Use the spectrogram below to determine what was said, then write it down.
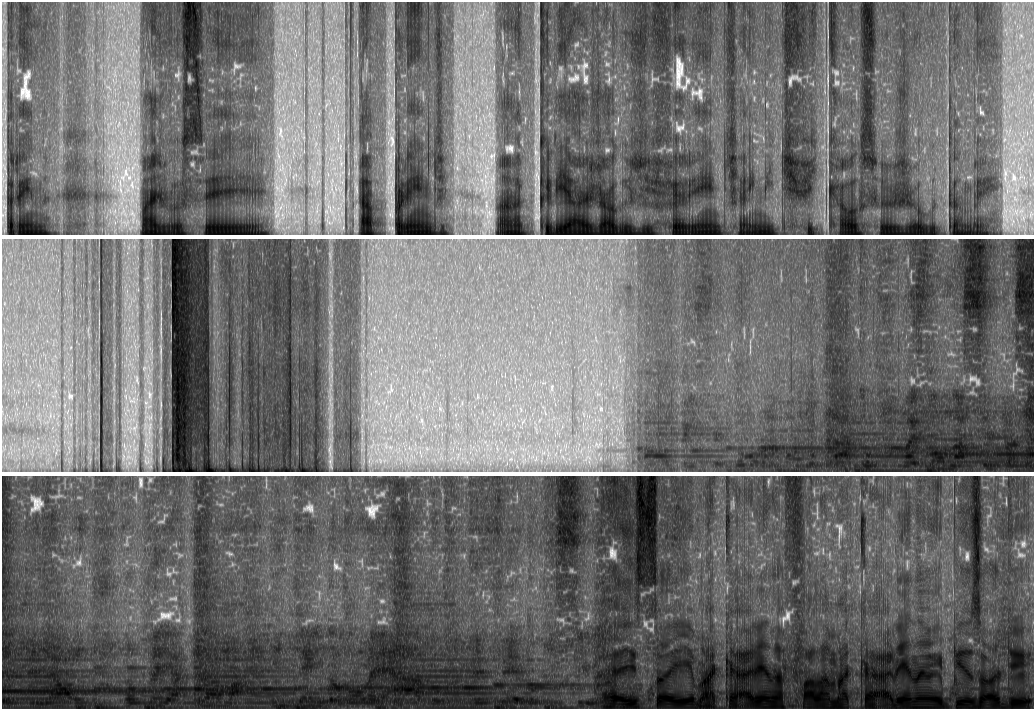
treina, mais você aprende a criar jogos diferentes, a identificar o seu jogo também. A trama, entendam, não é errado. Que se É isso aí, Macarena Fala Macarena, um episódio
